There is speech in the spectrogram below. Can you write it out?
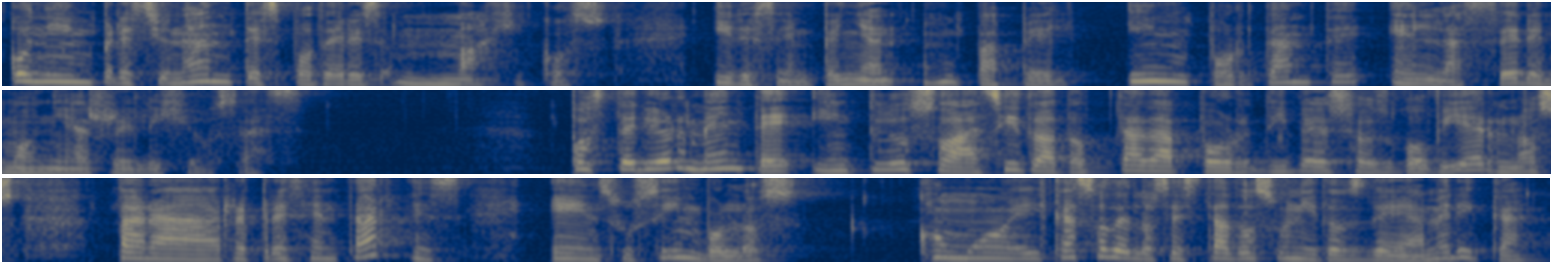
con impresionantes poderes mágicos y desempeñan un papel importante en las ceremonias religiosas. Posteriormente incluso ha sido adoptada por diversos gobiernos para representarles en sus símbolos, como el caso de los Estados Unidos de América,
